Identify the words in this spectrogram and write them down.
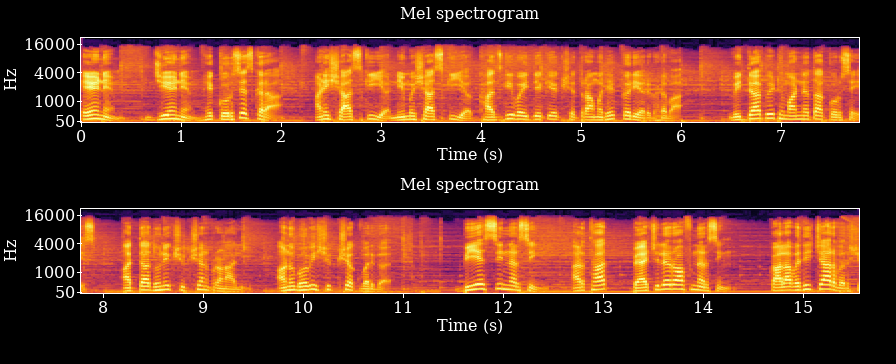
A N M G N M हे कोर्सेस करा आणि शासकीय निमशासकीय खाजगी वैद्यकीय क्षेत्रामध्ये करिअर घडवा. विद्यापीठ मान्यता कोर्सेस अत्याधुनिक शिक्षण प्रणाली अनुभवी शिक्षक वर्ग. बी एस सी नर्सिंग अर्थात बॅचलर ऑफ नर्सिंग कालावधी चार वर्ष.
